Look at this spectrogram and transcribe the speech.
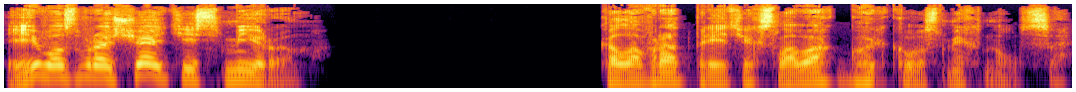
«И возвращайтесь с миром!» Калаврат при этих словах горько усмехнулся.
